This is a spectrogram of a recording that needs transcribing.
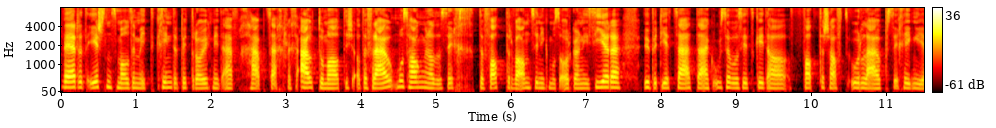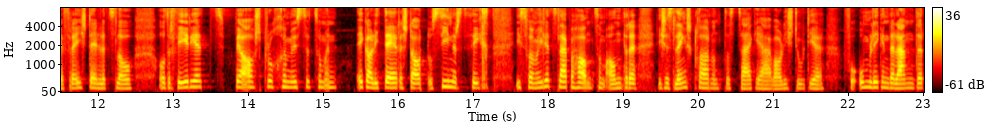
werden. Erstens mal, damit Kinderbetreuung nicht einfach hauptsächlich automatisch an der Frau muss hängen oder sich der Vater wahnsinnig muss organisieren über die zehn Tage raus, wo es jetzt geht, an Vaterschaftsurlaub sich irgendwie freistellen zu lassen oder Ferien zu beanspruchen müssen, um einen egalitären Start aus seiner Sicht ins Familienleben haben. Zum anderen ist es längst klar, und das zeigen ja auch alle Studien von umliegenden Ländern,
